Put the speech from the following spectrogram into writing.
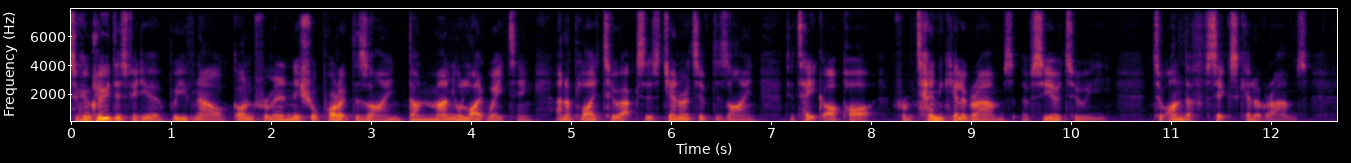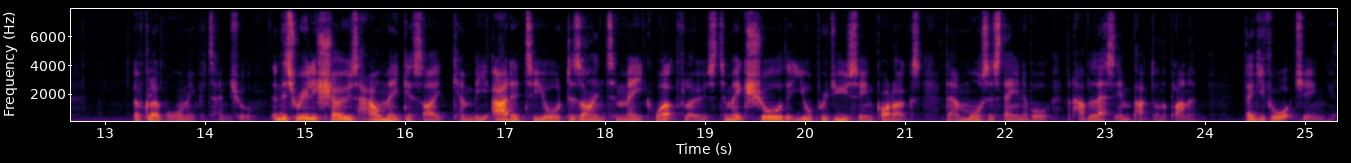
To conclude this video, we've now gone from an initial product design, done manual lightweighting, and applied two-axis generative design to take our part from 10 kilograms of CO2e to under 6 kilograms of global warming potential. And this really shows how MakerSite can be added to your design to make workflows to make sure that you're producing products that are more sustainable and have less impact on the planet. Thank you for watching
